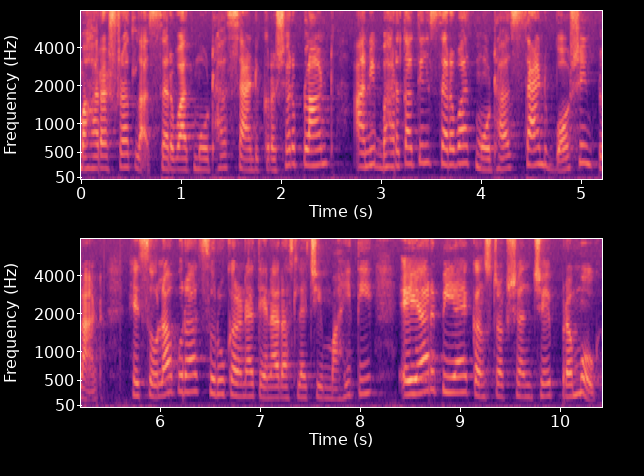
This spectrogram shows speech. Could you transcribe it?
महाराष्ट्रातला सर्वात मोठा सँड क्रशर प्लांट आणि भारतातील सर्वात मोठा सँड वॉशिंग प्लांट हे सोलापुरात सुरू करण्यात येणार असल्याची माहिती एआरपीआय कन्स्ट्रक्शनचे प्रमुख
